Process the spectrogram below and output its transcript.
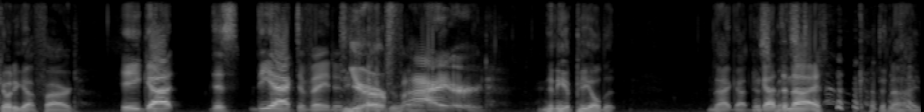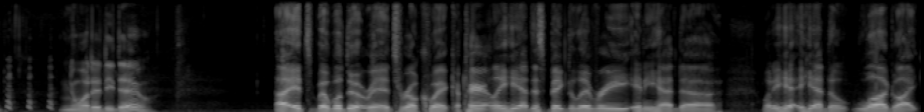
Cody got fired. He got this deactivated. You're fired. Then he appealed it. And that got dismissed. got denied. Got denied. What did he do? Uh, it's but we'll do it. re- It's real quick. Apparently, he had this big delivery, and he had uh, what he had, he had to lug like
